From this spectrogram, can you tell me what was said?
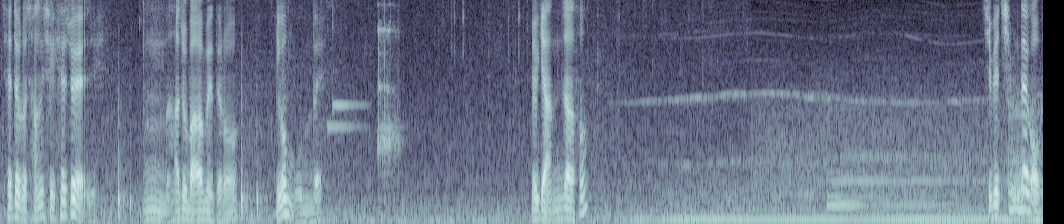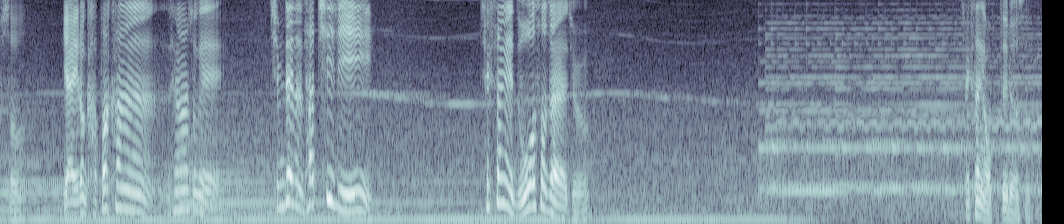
제대로 장식해줘야지. 음 아주 마음에 들어. 이건 뭔데? 여기 앉아서? 집에 침대가 없어. 야 이런 각박한 생활 속에 침대는 사치지. 책상에 누워서 자야죠. 책상에 엎드려서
